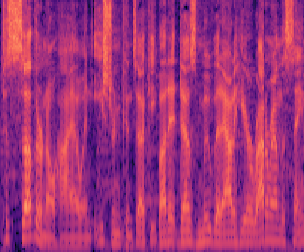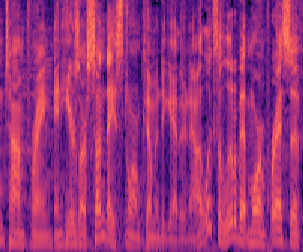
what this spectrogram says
to southern Ohio and eastern Kentucky, but it does move it out of here right around the same time frame. And here's our Sunday storm coming together. Now, it looks a little bit more impressive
